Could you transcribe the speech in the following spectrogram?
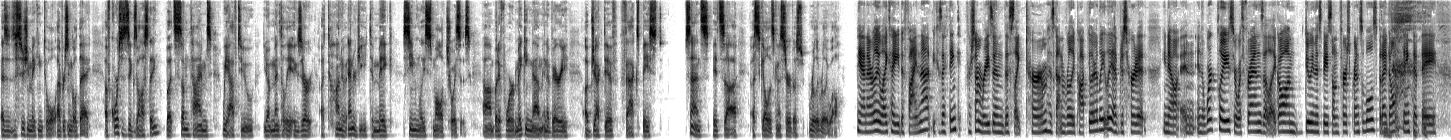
as a decision making tool every single day. Of course, it's exhausting, but sometimes we have to you know mentally exert a ton of energy to make seemingly small choices. Um, but if we're making them in a very objective, facts based sense, it's uh, a skill that's going to serve us really, really well. Yeah, and I really like how you define that because I think for some reason this like term has gotten really popular lately. I've just heard it, you know, in, in the workplace or with friends that like, oh, I'm doing this based on first principles, but I don't think that they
